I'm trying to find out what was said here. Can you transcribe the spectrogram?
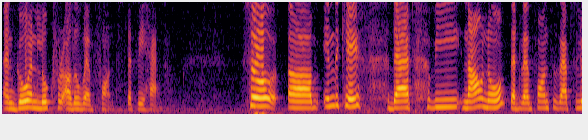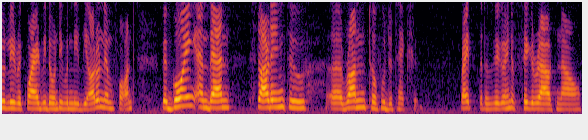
and go and look for other web fonts that we have. So um, in the case that we now know that web fonts is absolutely required, we don't even need the autonym font, we're going and then starting to uh, run tofu detection, right? That is, we're going to figure out now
